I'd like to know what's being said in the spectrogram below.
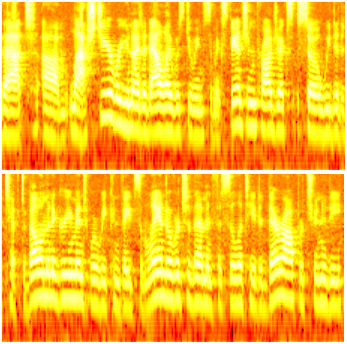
that um, last year where United Alloy was doing some expansion projects. So we did a TIF development agreement where we conveyed some land over to them and facilitated their opportunity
